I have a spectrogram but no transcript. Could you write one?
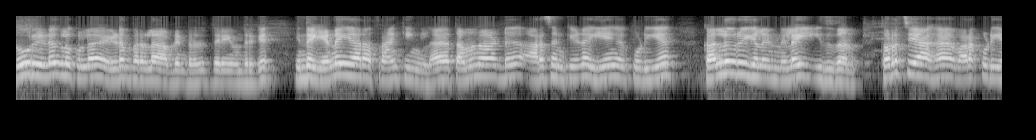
நூறு இடங்களுக்குள்ள இடம்பெறலை அப்படின்றது தெரிய வந்திருக்கு. இந்த என்ஐஆர்எஃப் ரேங்கிங்ல தமிழ்நாடு அரசன் கீழே இயங்கக்கூடிய கல்லூரிகளின் நிலை இதுதான். தொடர்ச்சியாக வரக்கூடிய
